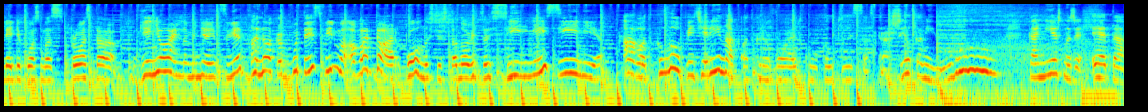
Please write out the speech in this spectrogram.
Леди Космос просто гениально меняет цвет. Она как будто из фильма «Аватар». Полностью становится синее-синее. А вот клуб вечеринок открывает куколки со страшилками. У-у-у. Конечно же, это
